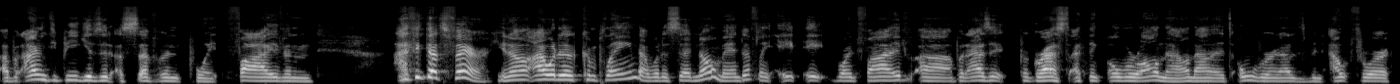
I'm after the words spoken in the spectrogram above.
uh, but IMDb gives it a seven point five and I think that's fair. You know, I would have complained. I would have said, no, man, definitely eight, eight point five. Uh, but as it progressed, I think overall now, now that it's over and it's been out for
